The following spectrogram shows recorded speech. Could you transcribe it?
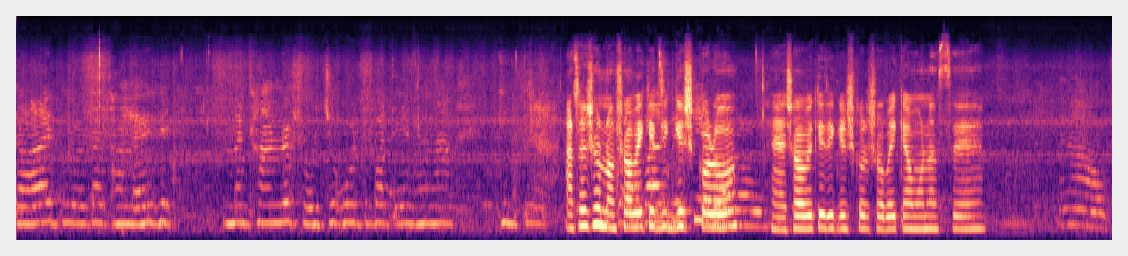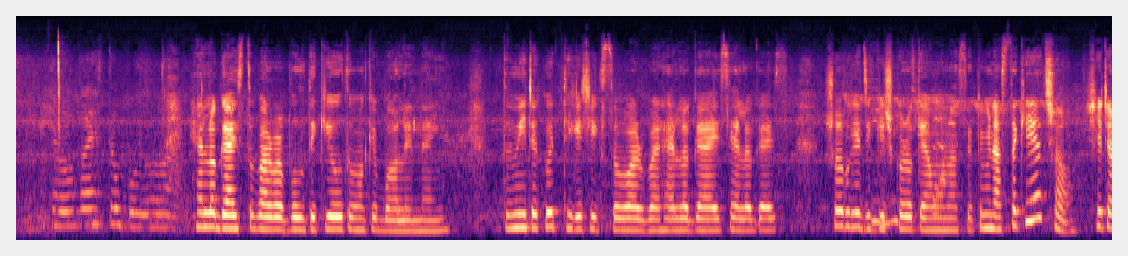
গায়ে পুরোটা ঠান্ডা হয়ে গেছে আমার ঠান্ডা সহ্য করতে পারছি না কিন্তু আচ্ছা শোনো সবাইকে জিজ্ঞেস করো। হ্যাঁ সবাইকে জিজ্ঞেস করো সবাই কেমন আছে। হ্যালো গাইস তো বারবার বলতে কেউ তোমাকে বলে নাই। তুমি এটা কই থেকে শিখছো বারবার? হ্যালো গাইস হ্যালো গাইস সবাইকে জিজ্ঞেস করো কেমন আছে। তুমি নাস্তা খেয়েছো? সেটা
